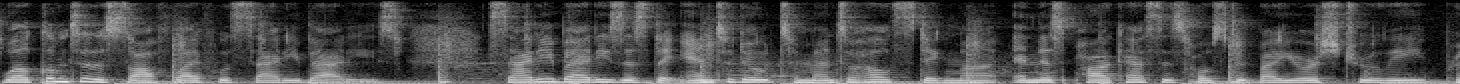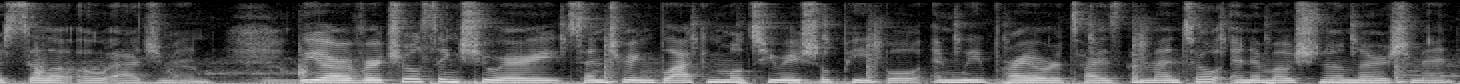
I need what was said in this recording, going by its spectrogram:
Welcome to the Soft Life with Saddie Baddies. Saddie Baddies is the antidote to mental health stigma, and this podcast is hosted by yours truly, Priscilla O. Adjaman. We are a virtual sanctuary centering black and multiracial people, and we prioritize the mental and emotional nourishment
